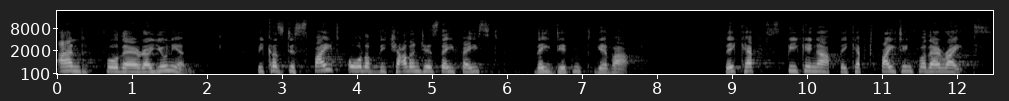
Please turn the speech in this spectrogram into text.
and for their uh, union. Because despite all of the challenges they faced, they didn't give up. They kept speaking up, they kept fighting for their rights.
